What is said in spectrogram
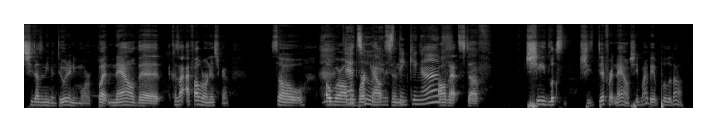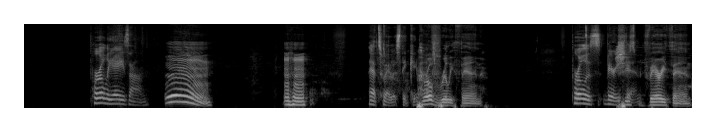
She doesn't even do it anymore. But now that because I, I follow her on Instagram, so overall the workouts and thinking of. all that stuff, she looks. She's different now. She might be able to pull it off. Pearl liaison. Mm. Mm-hmm. That's what I was thinking. of. Pearl's really thin. Pearl is very She's thin, very thin.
